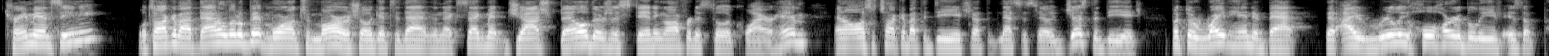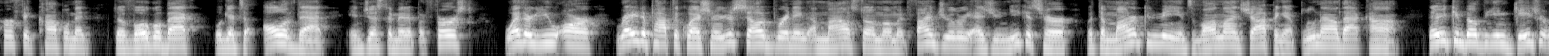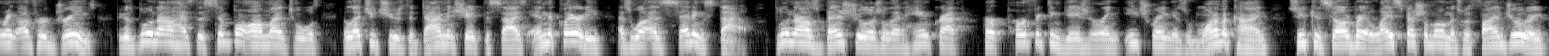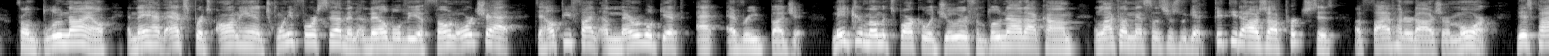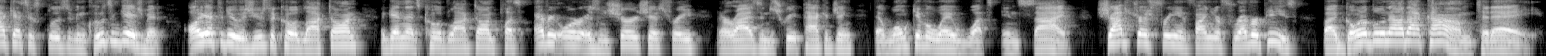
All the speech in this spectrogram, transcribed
Trey Mancini, we'll talk about that a little bit more on tomorrow's show. I'll get to that in the next segment. Josh Bell, there's a standing offer to still acquire him. And I'll also talk about the DH, not necessarily just the DH, but the right handed bat that I really wholeheartedly believe is the perfect complement to Vogelbach. We'll get to all of that in just a minute. But first, whether you are ready to pop the question or you're celebrating a milestone moment, find jewelry as unique as her with the modern convenience of online shopping at BlueNile.com. There you can build the engagement ring of her dreams because Blue Nile has the simple online tools to let you choose the diamond shape, the size, and the clarity, as well as setting style. Blue Nile's bench jewelers will then handcraft her perfect engagement ring. Each ring is one of a kind, so you can celebrate life special moments with fine jewelry from Blue Nile. And they have experts on hand 24 7 available via phone or chat to help you find a memorable gift at every budget. Make your moment sparkle with jewelry from BlueNile.com, and Locked On Mets listeners will get $50 off purchases of $500 or more. This podcast exclusive includes engagement. All you have to do is use the code Locked On. Again, that's code Locked On. Plus, every order is insured, ships free, and arrives in discreet packaging that won't give away what's inside. Shop stress free and find your forever piece by going to BlueNile.com today.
